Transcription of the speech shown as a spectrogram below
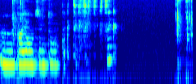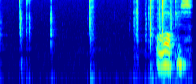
mm, pająkiem tu tak cyk, cyk, cyk, cyk. O, lapis.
